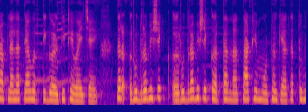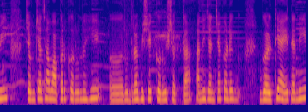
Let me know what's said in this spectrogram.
आपल्याला त्यावरती गळती ठेवायची आहे. तर रुद्राभिषेक रुद्राभिषेक करताना ताट हे मोठं घ्या. तर तुम्ही चमच्याचा वापर करूनही रुद्राभिषेक करू शकता. आणि ज्यांच्याकडे गळती आहे त्यांनी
